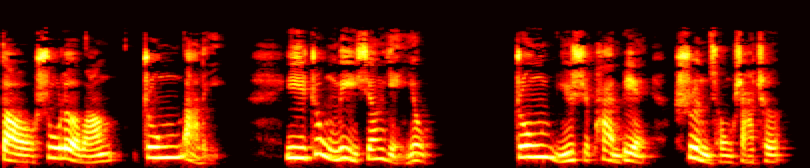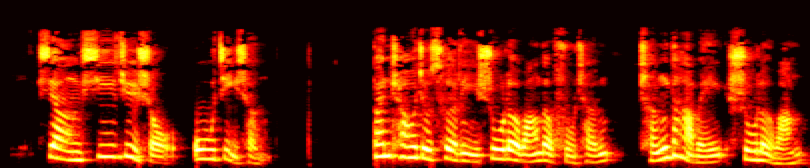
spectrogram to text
到疏勒王钟那里，以重力相引诱，钟于是叛变，顺从刹车，向西据守乌继城。班超就册立疏勒王的辅臣成大为疏勒王，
